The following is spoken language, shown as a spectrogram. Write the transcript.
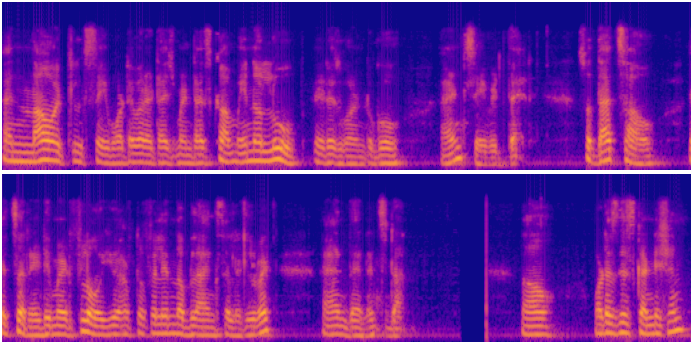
and now it will say whatever attachment has come in a loop, it is going to go and save it there. So that's how it's a ready-made flow. You have to fill in the blanks a little bit and then it's done. Now, what is this condition?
